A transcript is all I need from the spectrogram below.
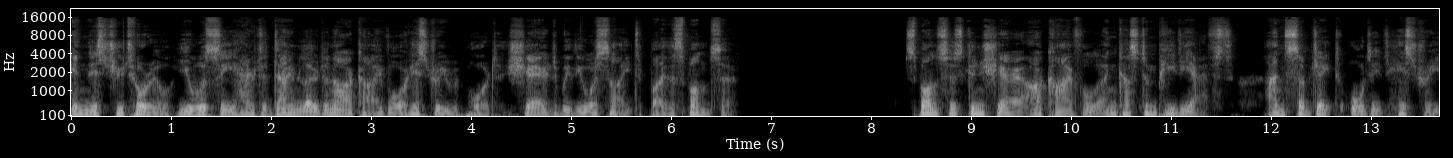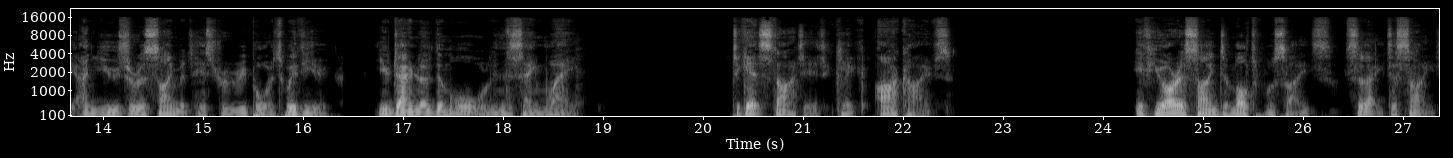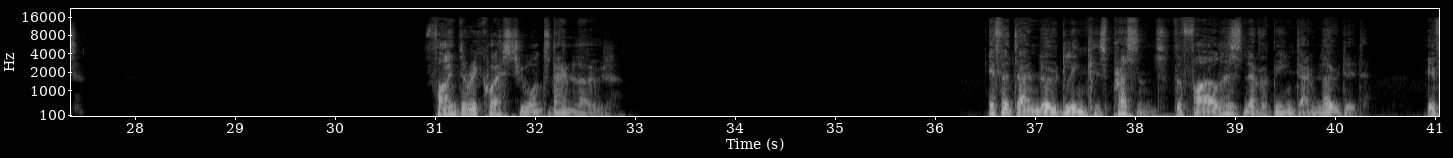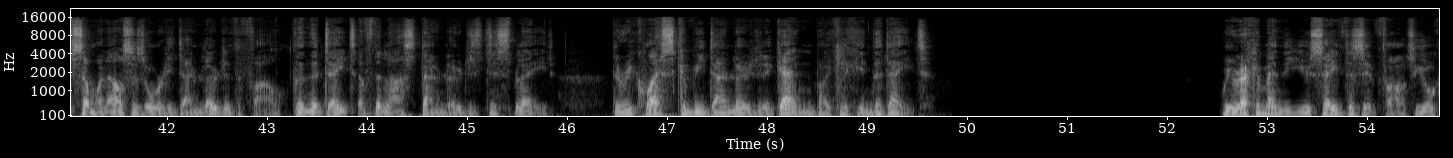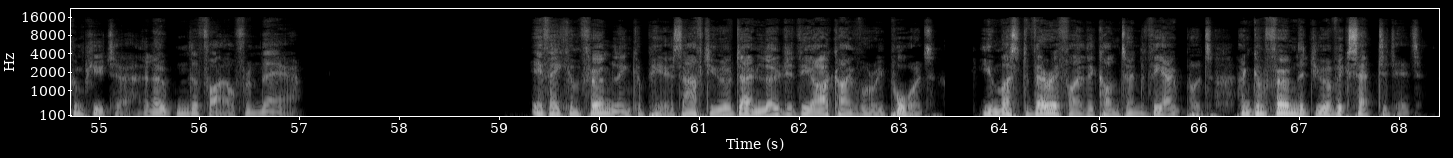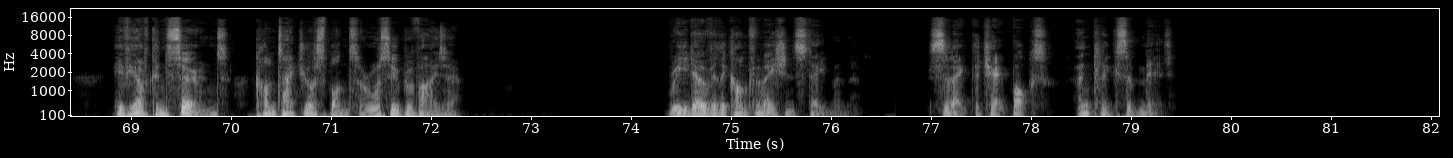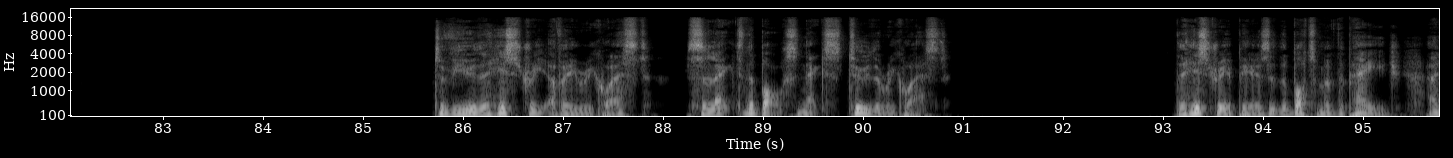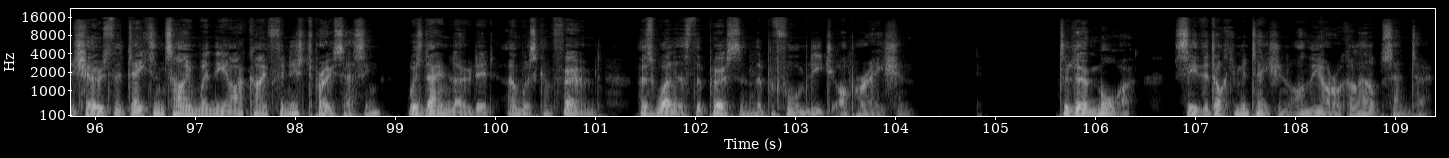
In this tutorial, you will see how to download an archive or history report shared with your site by the sponsor. Sponsors can share archival and custom PDFs and subject audit history and user assignment history reports with you. You download them all in the same way. To get started, click Archives. If you are assigned to multiple sites, select a site. Find the request you want to download. If a download link is present, the file has never been downloaded. If someone else has already downloaded the file, then the date of the last download is displayed. The request can be downloaded again by clicking the date. We recommend that you save the zip file to your computer and open the file from there. If a confirm link appears after you have downloaded the archival report, you must verify the content of the output and confirm that you have accepted it. If you have concerns, contact your sponsor or supervisor. Read over the confirmation statement. Select the checkbox and click Submit. To view the history of a request, select the box next to the request. The history appears at the bottom of the page and shows the date and time when the archive finished processing, was downloaded and was confirmed, as well as the person that performed each operation. To learn more, see the documentation on the Oracle Help Center.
